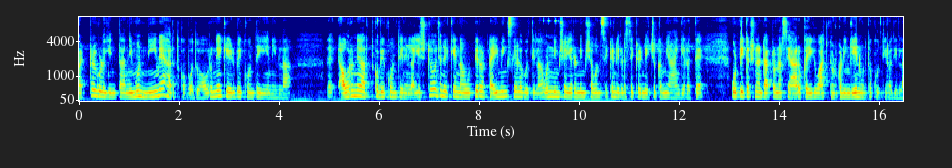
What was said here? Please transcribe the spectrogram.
ಭಟ್ರುಗಳಿಗಿಂತ ನಿಮ್ಮನ್ನು ನೀವೇ ಹರ್ತ್ಕೋಬೋದು ಅವ್ರನ್ನೇ ಕೇಳಬೇಕು ಅಂತ ಏನಿಲ್ಲ. ಅವರನ್ನೇ ಅರ್ಥಕೋಬೇಕು ಅಂತೇನಿಲ್ಲ. ಎಷ್ಟೋ ಜನಕ್ಕೆ ನಾವು ಹುಟ್ಟಿರೋ ಟೈಮಿಂಗ್ಸ್ಗಳೇ ಗೊತ್ತಿಲ್ಲ. ಒಂದು ನಿಮಿಷ, ಎರಡು ನಿಮಿಷ, ಒಂದು ಸೆಕೆಂಡ್ ಎರಡು ಸೆಕೆಂಡ್ ಹೆಚ್ಚು ಕಮ್ಮಿ ಆಗಿರುತ್ತೆ. ಹುಟ್ಟಿದ ತಕ್ಷಣ ಡಾಕ್ಟರ್ ನರ್ಸ್ ಯಾರು ಕೈಗೆ ವಾಚ್ ನೋಡ್ಕೊಂಡು ಹಿಂಗೆ ನೋಡ್ತಾ ಕೂತಿರೋದಿಲ್ಲ.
